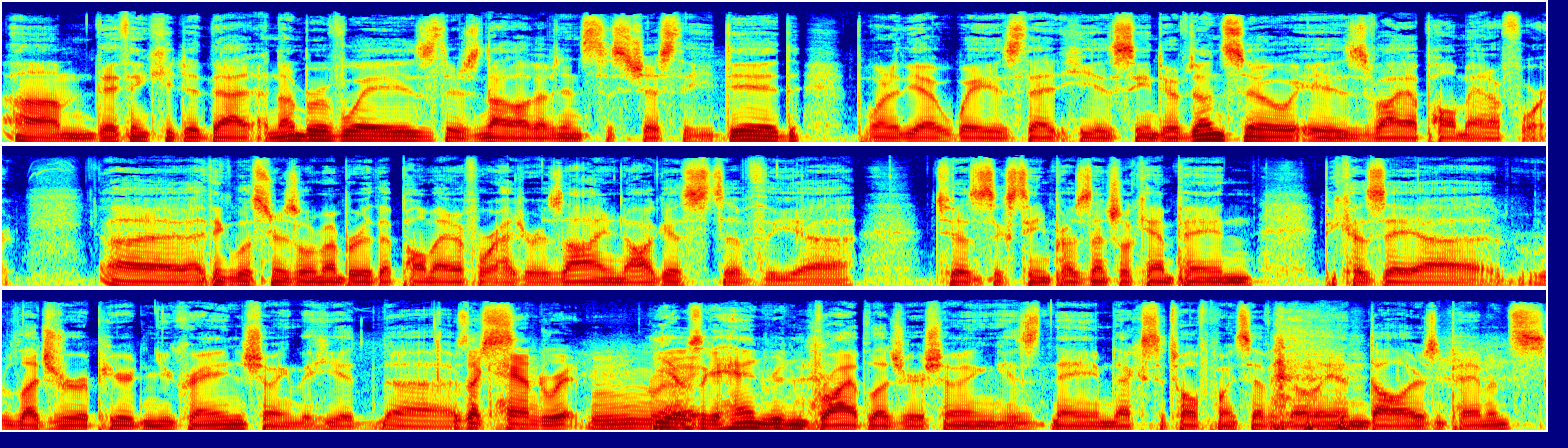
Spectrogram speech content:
Um, they think he did that a number of ways. There's not a lot of evidence to suggest that he did, but one of the ways that he is seen to have done so is via Paul Manafort. Uh, I think listeners will remember that Paul Manafort had to resign in August of the uh, 2016 presidential campaign because a uh, ledger appeared in Ukraine showing that he had. Uh, it was like handwritten. Right? Yeah, it was like a handwritten bribe ledger showing his name next to 12.7 million dollars in payments,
